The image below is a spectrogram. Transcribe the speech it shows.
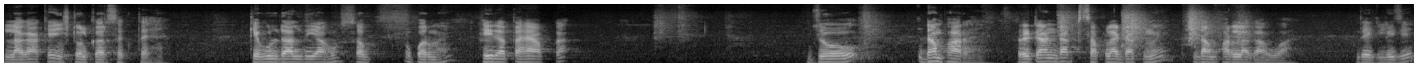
लगा के इंस्टॉल कर सकते हैं। केबल डाल दिया हूँ, सब ऊपर में। फिर आता है आपका जो डम्फर है रिटर्न डक्ट सप्लाई डक्ट में डम्फर लगा हुआ है। देख लीजिए,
